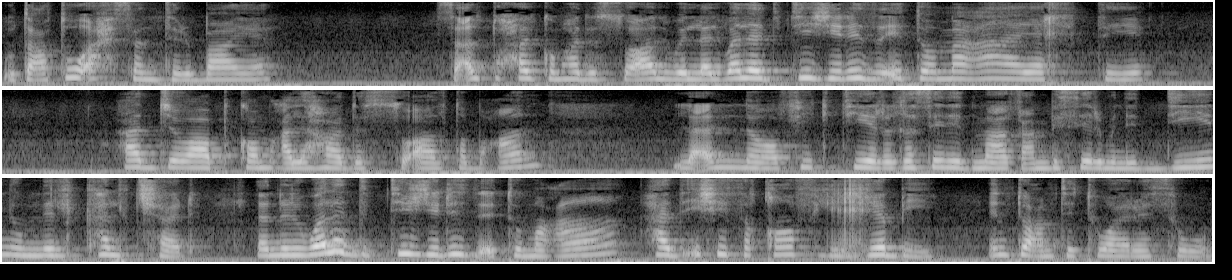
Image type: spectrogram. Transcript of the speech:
وتعطوه أحسن ترباية؟ سألتوا حالكم هذا السؤال ولا الولد بتيجي رزقته معاه يا أختي؟ هاد جوابكم على هذا السؤال طبعا لأنه في كتير غسيل دماغ عم بيصير من الدين ومن الكلتشر لأنه الولد بتيجي رزقته معاه هاد إشي ثقافي غبي أنتوا عم تتوارثوه.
